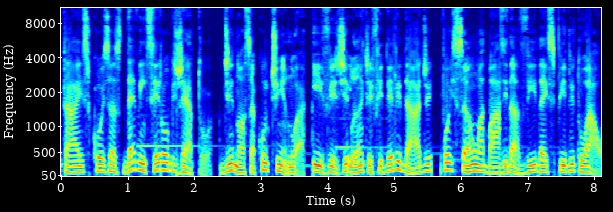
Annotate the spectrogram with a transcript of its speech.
Tais coisas devem ser objeto de nossa contínua e vigilante fidelidade, pois são a base da vida espiritual.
